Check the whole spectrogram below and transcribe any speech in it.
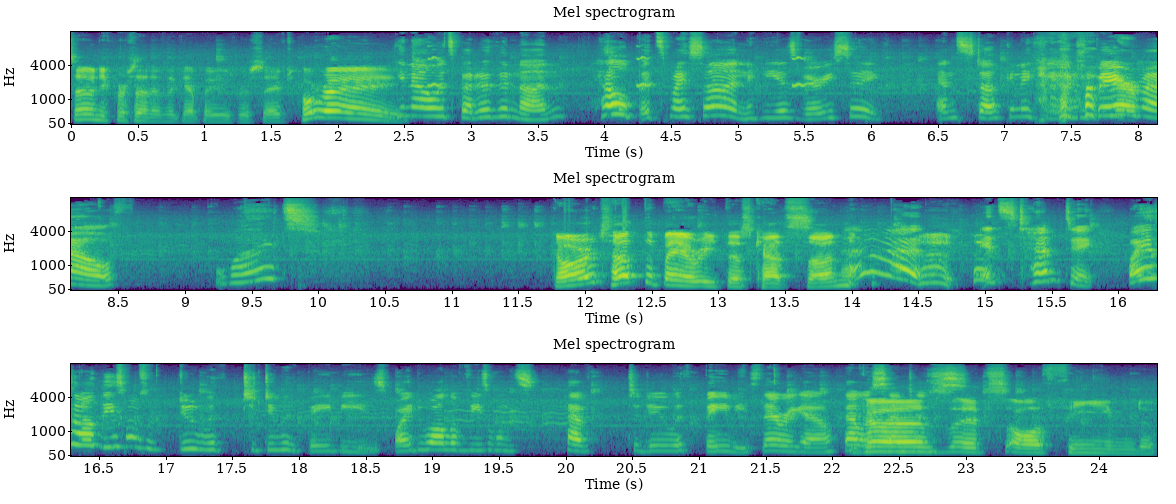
70% of the cat were saved. Hooray! You know, it's better than none. Help, it's my son. He is very sick and stuck in a huge bear mouth. What? Guards, help the bear eat this cat's son. Ah, it's tempting. Why is all these ones do with to do with babies? Why do all of these ones have to do with babies? There we go. That was because sentence. it's all themed.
